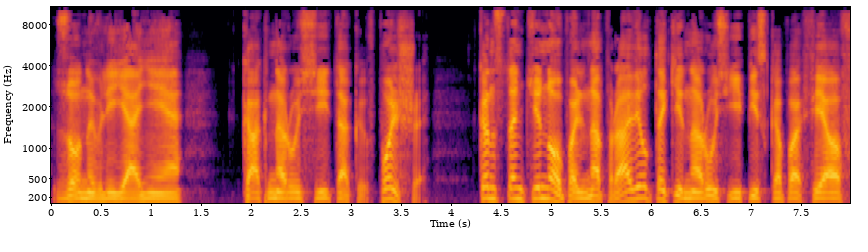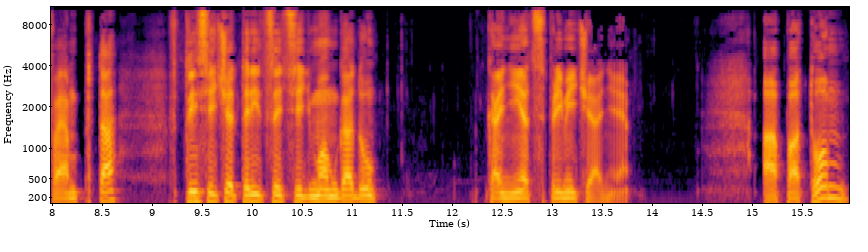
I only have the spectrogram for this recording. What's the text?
зоны влияния как на Руси, так и в Польше, Константинополь направил таки на Русь епископа Феофемпта, в 1037 году. Конец примечания. А потом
